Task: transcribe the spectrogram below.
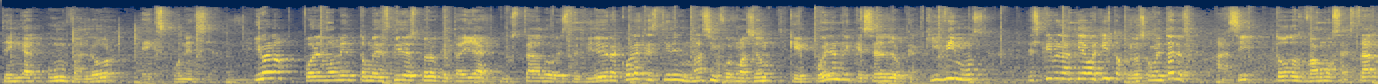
tengan un valor exponencial. Y bueno, por el momento me despido, espero que te haya gustado este video y recuerda que si tienen más información que puede enriquecer lo que aquí vimos, escríbelo aquí abajito en los comentarios. Así todos vamos a estar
